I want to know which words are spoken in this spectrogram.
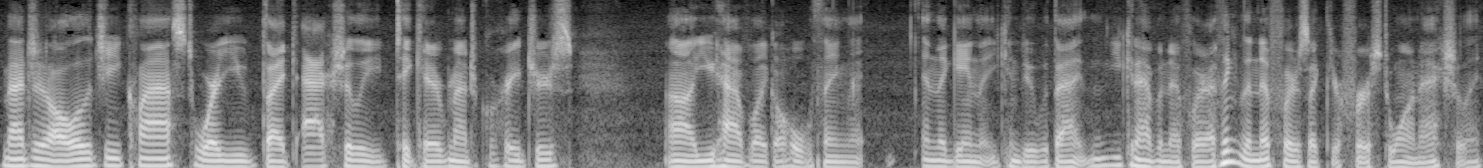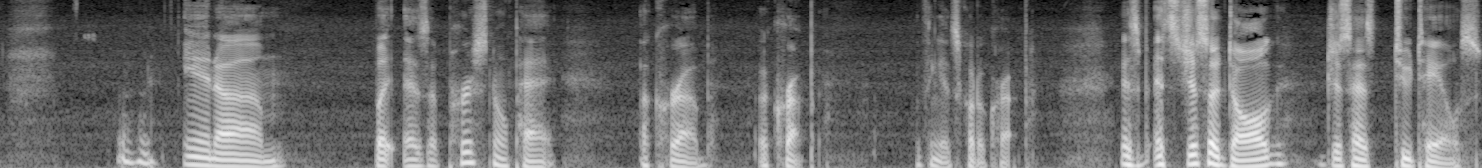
magology class where you like actually take care of magical creatures. Uh, you have like a whole thing that in the game that you can do with that. You can have a Niffler. I think the Niffler is like your first one actually. Mhm. And um, but as a personal pet, a crub, a crup. I think it's called a crup. It's it's just a dog, just has two tails,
